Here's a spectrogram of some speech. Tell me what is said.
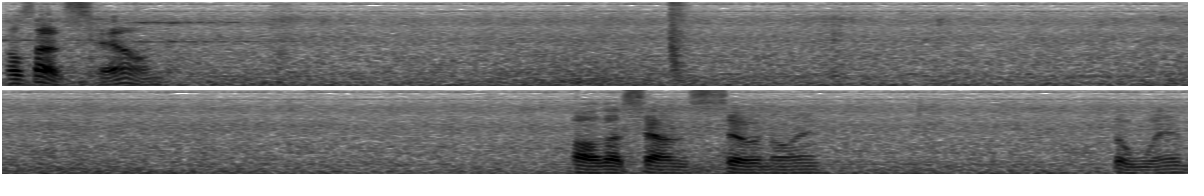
How's that sound? Oh, that sounds so annoying. The wind.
